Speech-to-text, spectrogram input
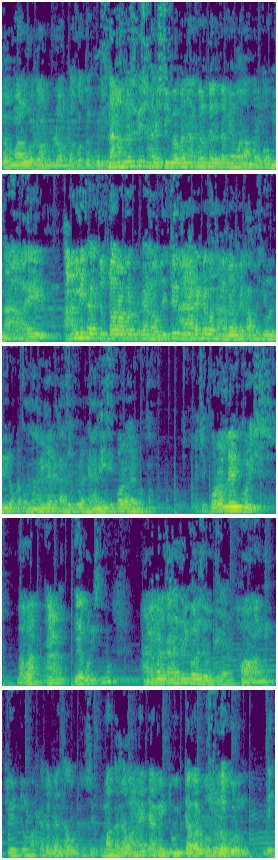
তোর মার লোকে উল্টা উল্টা কথা কইছিস না। আমরা যদি শাড়ি ঠিকভাবে না করেন তাহলে আমি আমার আমার কম না। এই আমি থাকতো তোর আবার কেন দিতে আর একটা কথা আমি আপনার কাপড় চোপড় দিতে পারতাম না আমি এখানে কাজের পুরো আমি এসে পড়ালেখা করতাম। আচ্ছা পড়ালে করিস বাবা। আর ইয়ে করিস না। আমি আমার তাড়াতাড়ি কলেজে ভর্তি করাম হ্যাঁ আমি একটু মাথাটা ব্যথা করতেছিস একটু মাথাটা বানাইতে আমি একটু উঠতে আবার গোসলটা করব। দেখ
